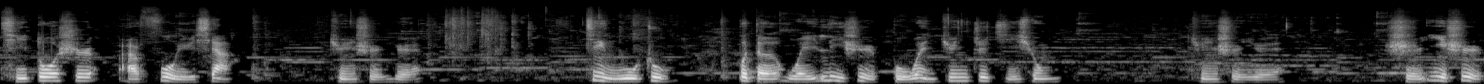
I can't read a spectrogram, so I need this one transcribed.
其多失而富于下。”君士曰：“进勿助，不得为立事不问君之吉凶。”君士曰。使义士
